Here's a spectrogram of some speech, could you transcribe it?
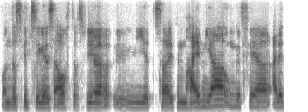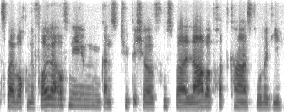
Und das Witzige ist auch, dass wir irgendwie jetzt seit einem halben Jahr ungefähr alle zwei Wochen eine Folge aufnehmen. Ein ganz typischer Fußball-Laber-Podcast, wo wir die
